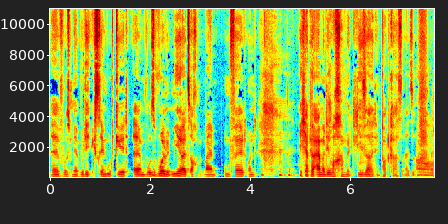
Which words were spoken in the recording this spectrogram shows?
äh, wo es mir wirklich extrem gut geht, ähm, wo sowohl mit mir als auch mit meinem Umfeld. Und ich habe ja einmal die Woche mit Lisa den Podcast. Also oh,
